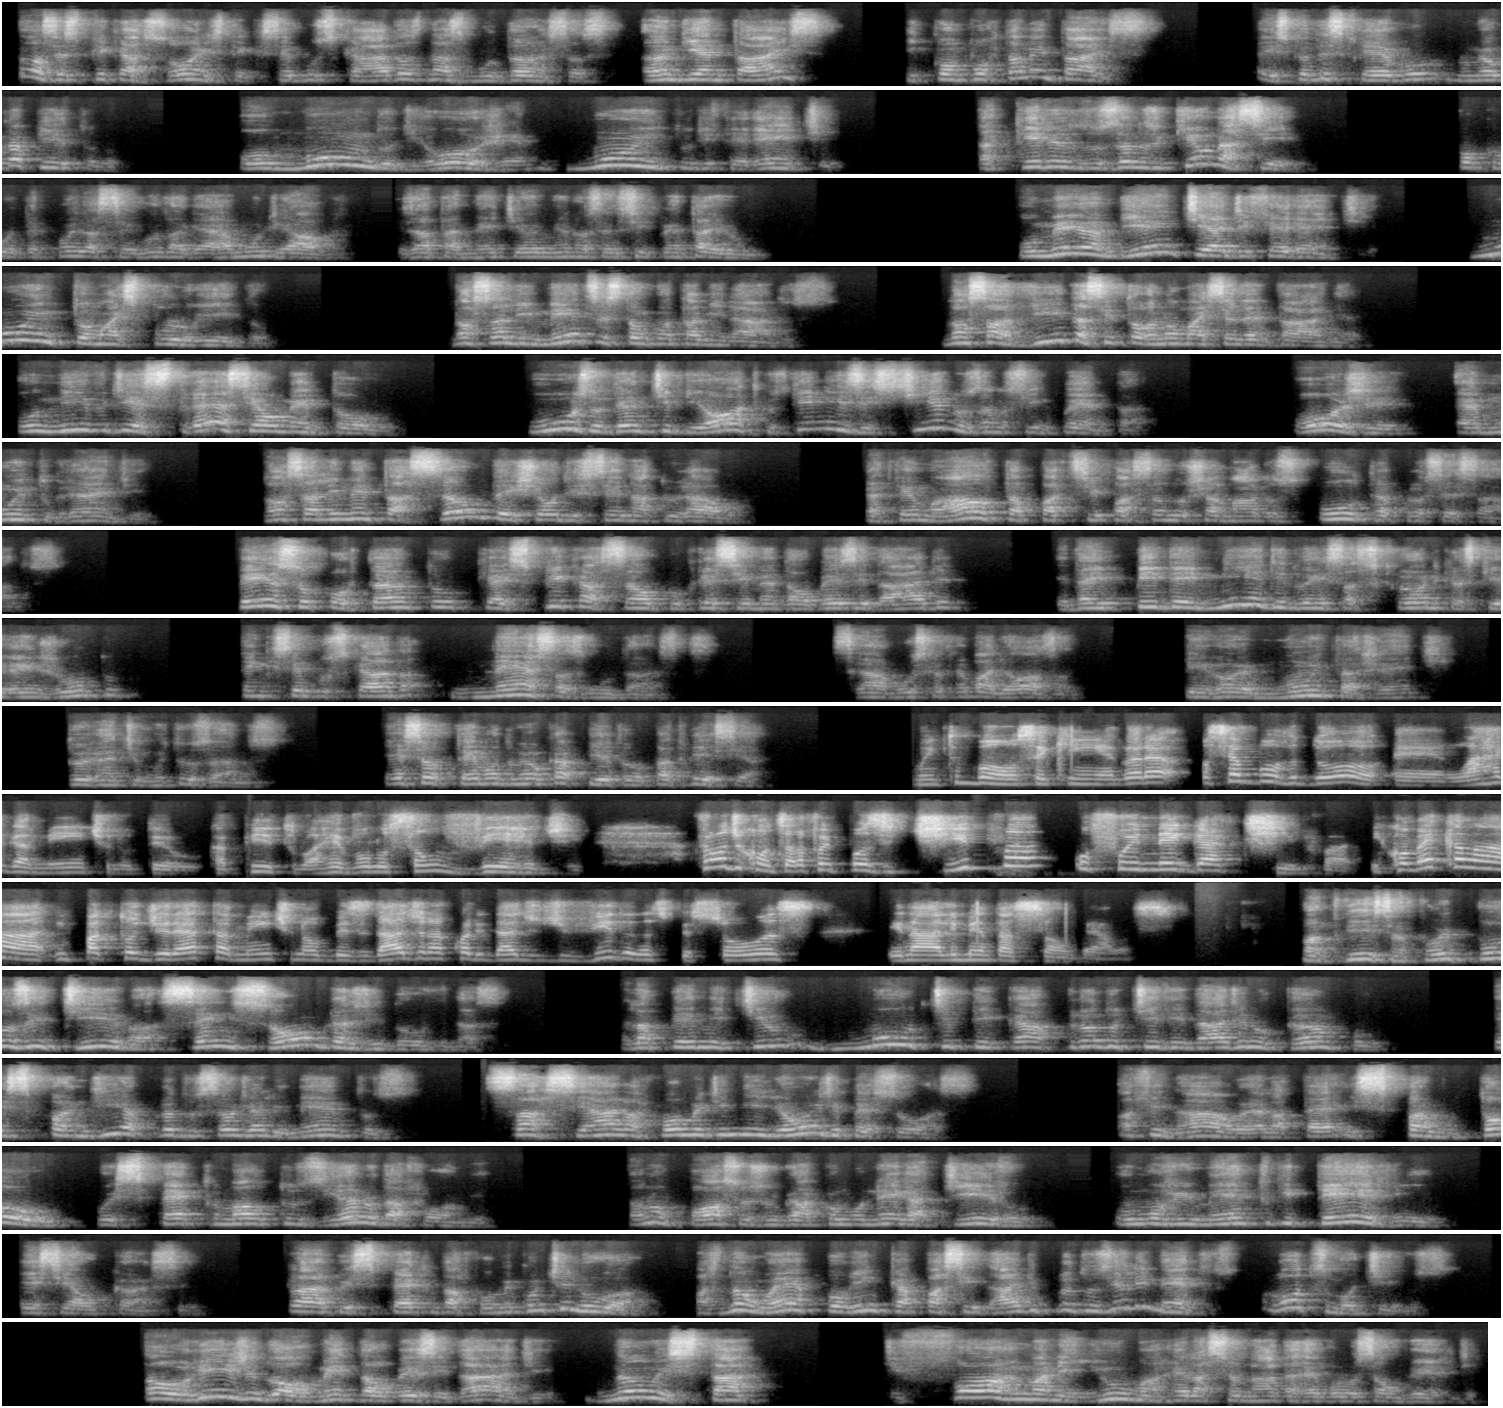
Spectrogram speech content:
Então, as explicações têm que ser buscadas nas mudanças ambientais e comportamentais. É isso que eu descrevo no meu capítulo. O mundo de hoje é muito diferente daquele dos anos em que eu nasci, pouco depois da Segunda Guerra Mundial, exatamente em 1951. O meio ambiente é diferente muito mais poluído. Nossos alimentos estão contaminados. Nossa vida se tornou mais sedentária. O nível de estresse aumentou. O uso de antibióticos, que não existia nos anos 50, hoje é muito grande. Nossa alimentação deixou de ser natural para ter uma alta participação dos chamados ultraprocessados. Penso, portanto, que a explicação para o crescimento da obesidade e da epidemia de doenças crônicas que vem junto tem que ser buscada nessas mudanças. Será uma busca trabalhosa, que envolve muita gente durante muitos anos. Esse é o tema do meu capítulo, Patrícia. Muito bom, Sequinha. Agora, você abordou é, largamente no teu capítulo a Revolução Verde. Afinal de contas, ela foi positiva ou foi negativa? E como é que ela impactou diretamente na obesidade e na qualidade de vida das pessoas e na alimentação delas? Patrícia, foi positiva, sem sombras de dúvidas. Ela permitiu multiplicar a produtividade no campo, expandir a produção de alimentos, saciar a fome de milhões de pessoas. Afinal, ela até espantou o espectro malthusiano da fome. Então, não posso julgar como negativo o movimento que teve esse alcance. Claro que o espectro da fome continua, mas não é por incapacidade de produzir alimentos, por outros motivos. A origem do aumento da obesidade não está de forma nenhuma relacionada à Revolução Verde.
